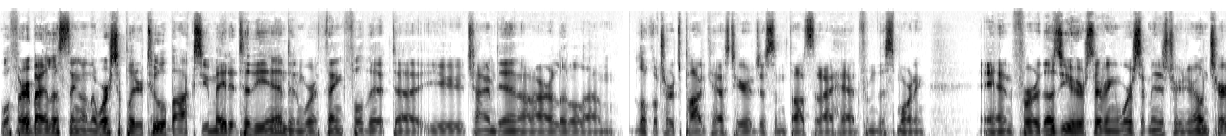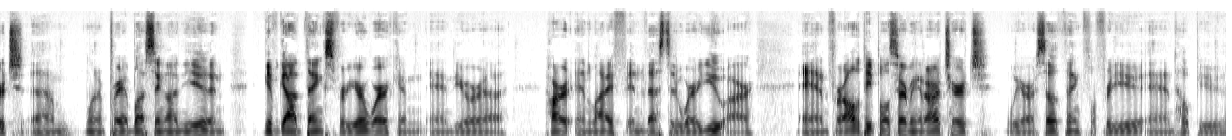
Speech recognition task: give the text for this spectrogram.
Well, for everybody listening on the Worship Leader Toolbox, you made it to the end, and we're thankful that uh, you chimed in on our little um, local church podcast here. Just some thoughts that I had from this morning. And for those of you who are serving worship ministry in your own church, um, want to pray a blessing on you and give God thanks for your work and and your uh, heart and life invested where you are. And for all the people serving at our church, we are so thankful for you and hope you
